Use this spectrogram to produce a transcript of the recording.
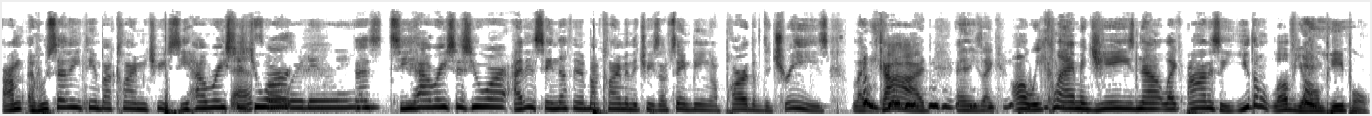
I'm, who said anything about climbing trees see how racist That's you what are we're doing. That's see how racist you are. I didn't say nothing about climbing the trees. I'm saying being a part of the trees, like God. and he's like, "Oh, we climbing trees now." Like honestly, you don't love your own people.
